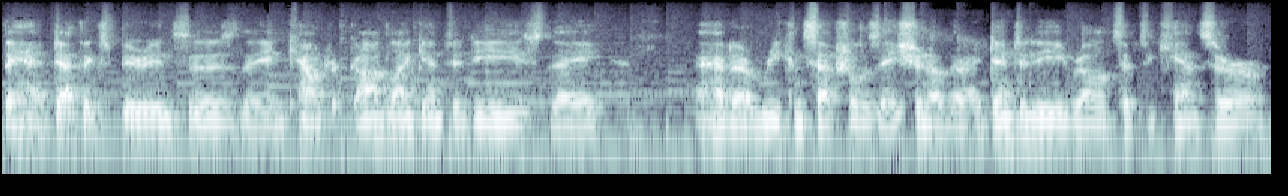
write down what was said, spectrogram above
They had death experiences, they encountered godlike entities, they had a reconceptualization of their identity relative to cancer.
